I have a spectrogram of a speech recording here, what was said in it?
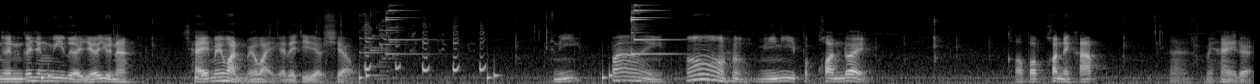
เงินก็ยังมีเหลือเยอะอยู่นะ ใช้ไม่หวั่นไม่ไหวกันเลยทีเดียวเชียว อันนี้ป้ายอ๋อมีนี่ป๊อปคอนด้วย อป๊อปคอร์นหน่อยครับ อ่า ไม่ให้ด้วย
